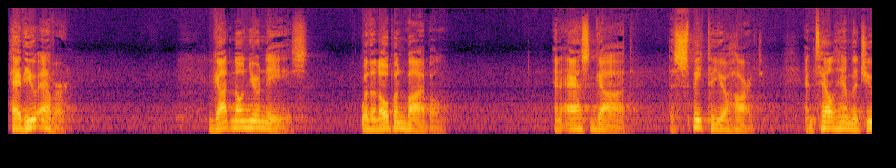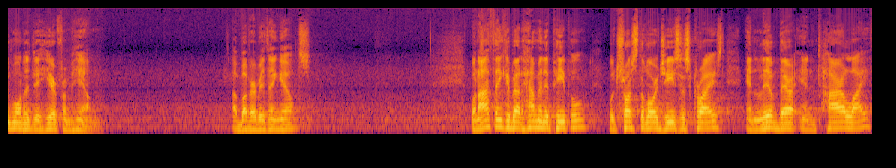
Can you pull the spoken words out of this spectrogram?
Have you ever gotten on your knees with an open Bible and asked God to speak to your heart and tell Him that you wanted to hear from Him above everything else? When I think about how many people will trust the Lord Jesus Christ and live their entire life,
